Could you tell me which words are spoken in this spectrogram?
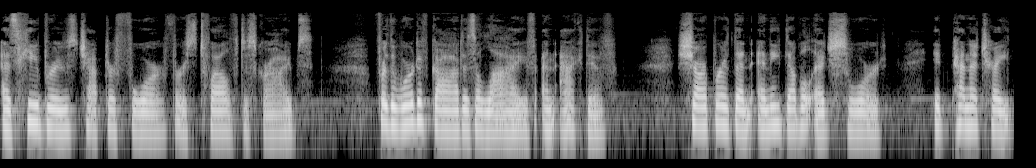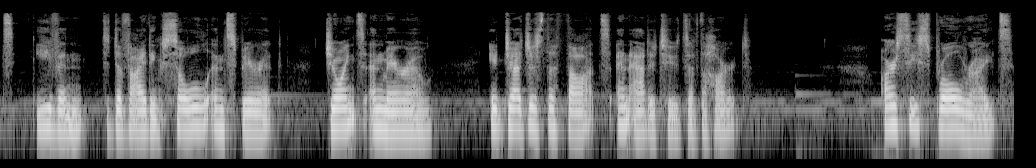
As Hebrews chapter 4 verse 12 describes, for the word of God is alive and active, sharper than any double edged sword. It penetrates even to dividing soul and spirit, joints and marrow. It judges the thoughts and attitudes of the heart. R.C. Sproul writes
